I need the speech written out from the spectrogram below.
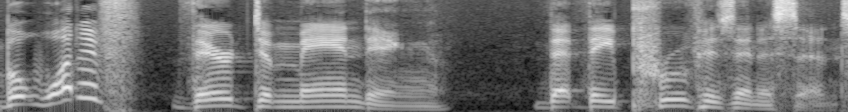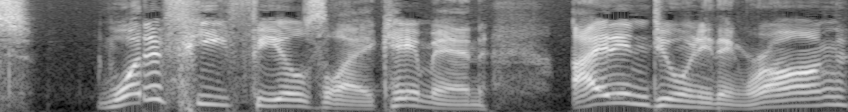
But what if they're demanding that they prove his innocence? What if he feels like, hey, man, I didn't do anything wrong.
